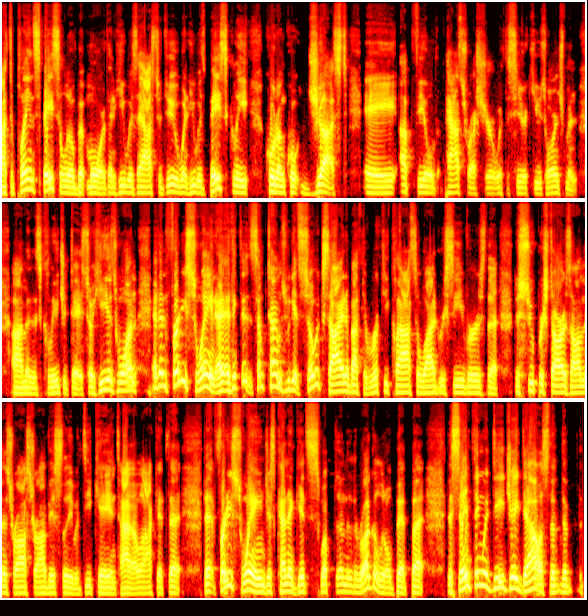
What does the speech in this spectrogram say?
uh, to play in space a little bit more than he was asked to do when he was basically quote unquote just a upfield pass rusher with the Syracuse Orangemen um, in his collegiate days. So he is one, and then Freddie Swain. I, I think that sometimes we get so excited about the rookie class of wide receivers, the the superstars on this roster, obviously with DK and Tyler Lockett, that that Freddie Swain just kind of gets swept under the rug a little bit. But the same thing with DeeJay Dallas, the, the, the,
